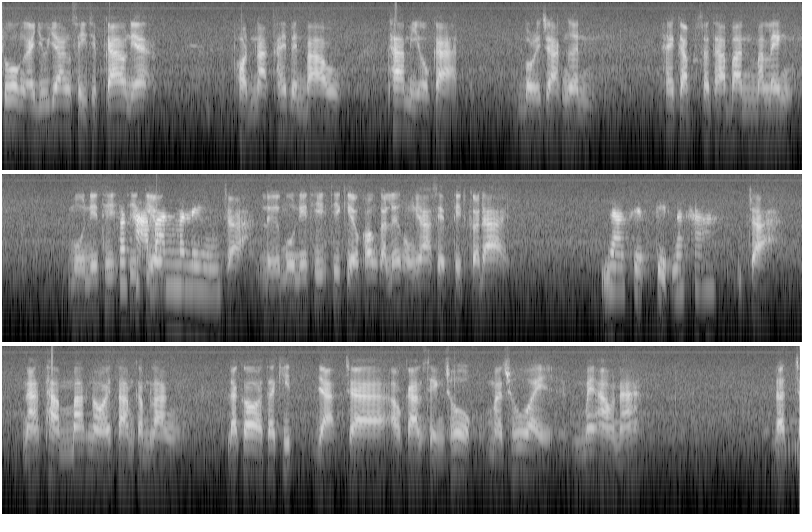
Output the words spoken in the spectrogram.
ช่วงอายุย่าง 49 เนี้ยผ่อนหนักให้เป็นเบา ถ้ามีโอกาสบริจาคเงินให้กับสถาบันมะเร็ง มูลนิธิสที่ถาเกี่ยวบันมะเร็งจะหรือมูลนิธิที่เกี่ยวข้องกับเรื่องของยาเสพติดก็ได้ ยาเสพติดนะคะจะ นะทำมากน้อยตามกำลัง แล้วก็ถ้าคิดอยากจะเอาการเสี่ยงโชคมาช่วยไม่เอานะ และจ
